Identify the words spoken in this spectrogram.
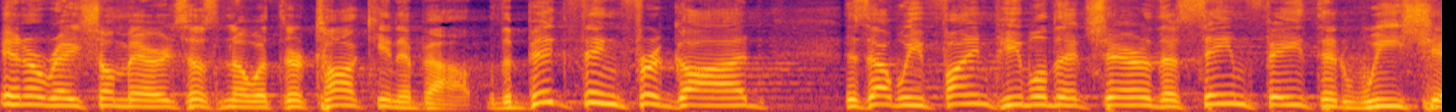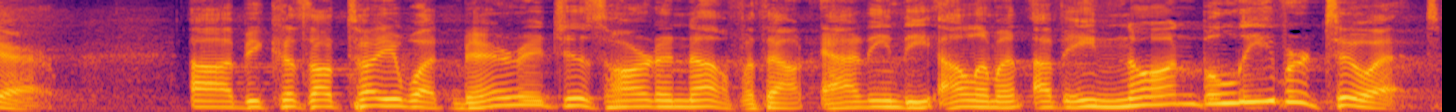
interracial marriage doesn't know what they're talking about. The big thing for God is that we find people that share the same faith that we share. Uh, because I'll tell you what, marriage is hard enough without adding the element of a non believer to it.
